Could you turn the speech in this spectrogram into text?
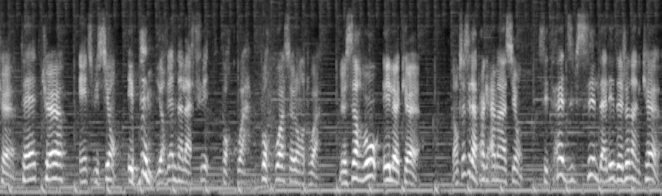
cœur. Tête, cœur, intuition. Et boum, ils reviennent dans la fuite. Pourquoi? Pourquoi selon toi? Le cerveau et le cœur. Donc ça, c'est la programmation. C'est très difficile d'aller déjà dans le cœur,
